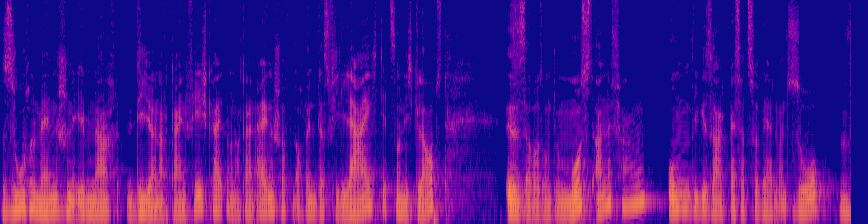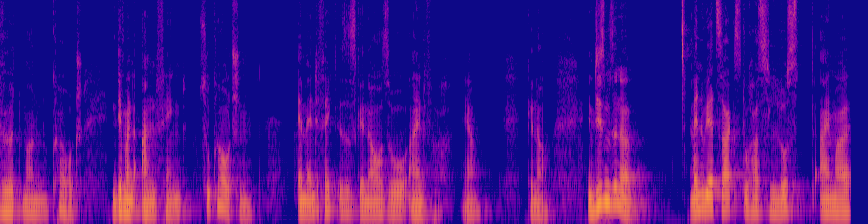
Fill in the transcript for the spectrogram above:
suchen Menschen eben nach dir, nach deinen Fähigkeiten und nach deinen Eigenschaften, auch wenn du das vielleicht jetzt noch nicht glaubst, ist es aber so. Und du musst anfangen, um, wie gesagt, besser zu werden. Und so wird man Coach, indem man anfängt zu coachen. Im Endeffekt ist es genauso einfach, ja. Genau. In diesem Sinne, wenn du jetzt sagst, du hast Lust, einmal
